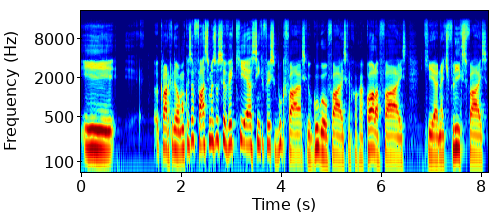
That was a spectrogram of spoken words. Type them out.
E claro que não é uma coisa fácil, mas você vê que é assim que o Facebook faz, que o Google faz, que a Coca-Cola faz, que a Netflix faz.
